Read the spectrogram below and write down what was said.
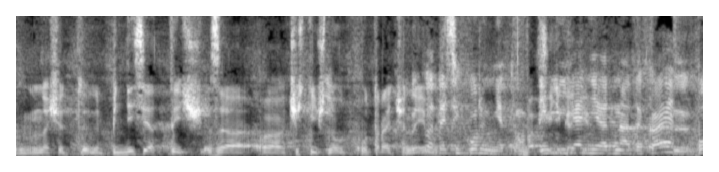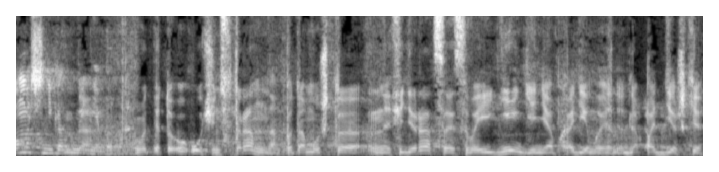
значит, 50 тысяч за э, частично утраченные... Выплат до сих пор нет. Вообще ни никаких. я, ни одна такая, помощи никакой да. не было. Вот это очень странно, потому что федерация свои деньги, необходимые для поддержки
